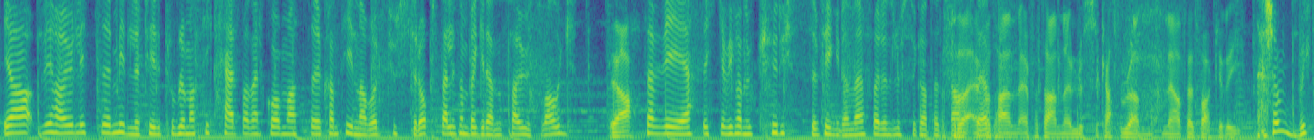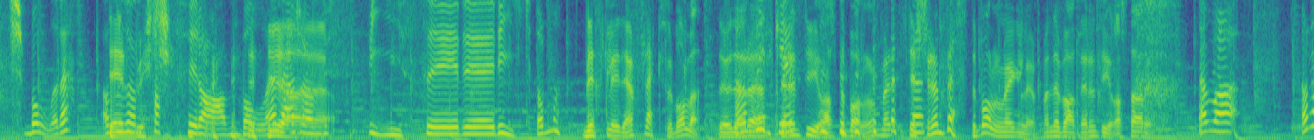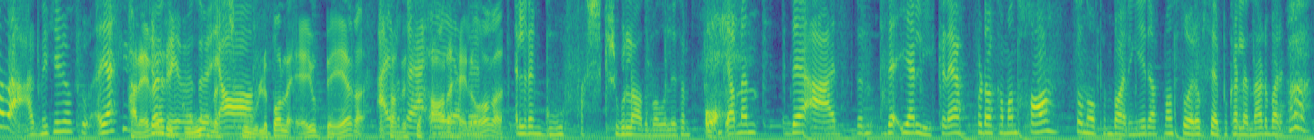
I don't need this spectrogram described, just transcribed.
Ja, vi har jo litt eh, midlertidig problematikk her på NRK om at eh, kantina vår pusser opp, så det er liksom begrensa utvalg. Ja. Så jeg vet ikke. Vi kan jo krysse fingrene for en lussekatt et annet sted. jeg får ta en lussekatt-run ned til et bakeri. Det er så rich bolle, det. Altså Det sånn safranbolle. Det Ja, er sånn du spiser eh, rikdom. Virkelig, Det er en fleksebolle. Det er, det, Ja, det, det er den dyreste bollen. Men det er ikke den beste bollen, egentlig. Men det er bare det er den dyreste av dem. Det nei, men er den ikke ganske god? Jeg husker Han er veldig det, vet god, du. men Ja. skolebolle er jo bedre. Nei, Sånn, vet hvis du, du har det hele enig. året. Eller en god fersk sjokoladebolle, liksom. Åh. Ja, men det er den, det, Jeg liker det, for da kan man ha sånne åpenbaringer at man står opp, ser på kalenderen og bare «Åh,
